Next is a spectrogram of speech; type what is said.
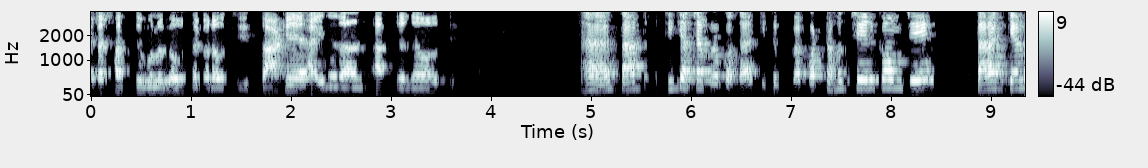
একটা শাস্তিমূলক ব্যবস্থা করা উচিত। তাকে আইনের আশ্রয় নেওয়া উচিত। হ্যাঁ তা ঠিক আছে আপনার কথা, কিন্তু ব্যাপারটা হচ্ছে এরকম যে তারা কেন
